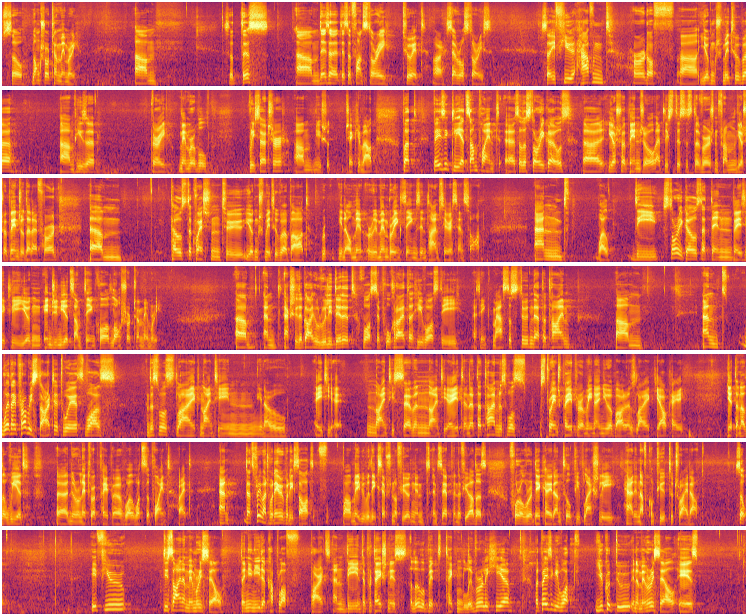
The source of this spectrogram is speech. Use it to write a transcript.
So long short-term memory. Um, so this, um, there's, a, there's a fun story to it, or several stories. So if you haven't heard of uh, Jürgen Schmidhuber, um, he's a very memorable researcher. Um, you should check him out. But basically, at some point, uh, so the story goes, uh, Yoshua Bengio, at least this is the version from Yoshua Bengio that I've heard, um, posed a question to Jürgen Schmidhuber about, you know, remembering things in time series and so on. And, well, the story goes that then basically Jürgen engineered something called long short-term memory. Um, and actually the guy who really did it was Sepp Hochreiter. He was the, I think, master student at the time. Um, and where they probably started with was, this was like 19, you know, 88, 97, 98. And at that time, this was a strange paper. I mean, I knew about it. It was like, yeah, okay, yet another weird uh, neural network paper. Well, what's the point, right? And that's pretty much what everybody thought, well, maybe with the exception of Jürgen and, and Sepp and a few others, for over a decade until people actually had enough compute to try it out. So if you design a memory cell, then you need a couple of parts, and the interpretation is a little bit taken liberally here. But basically what you could do in a memory cell is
